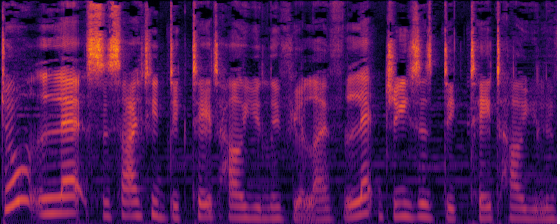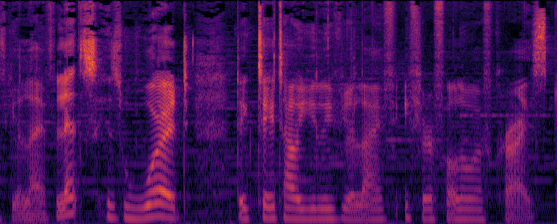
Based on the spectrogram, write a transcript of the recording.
don't let society dictate how you live your life. Let Jesus dictate how you live your life. Let his word dictate how you live your life if you're a follower of Christ.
